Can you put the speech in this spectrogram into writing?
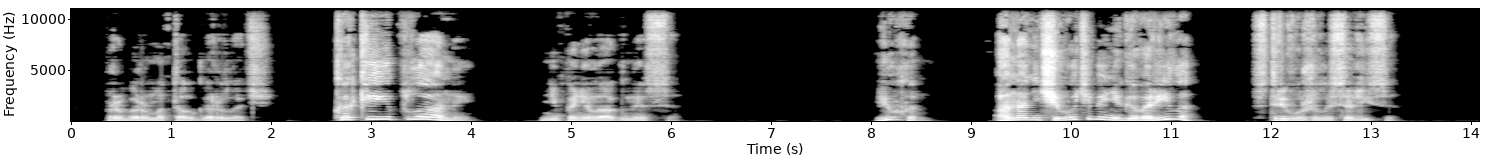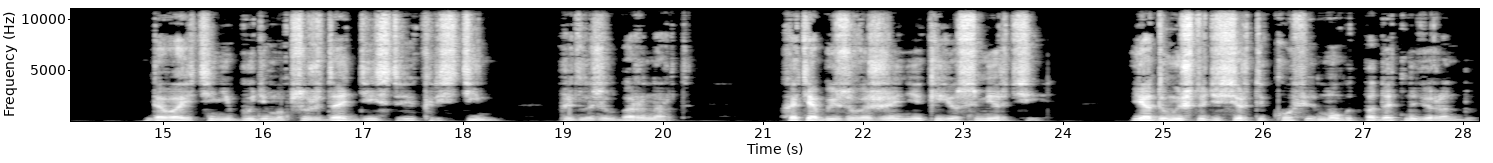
– пробормотал Горлач. «Какие планы?» – не поняла Агнесса. Юхан, она ничего тебе не говорила? встревожилась Алиса. Давайте не будем обсуждать действия Кристин, предложил Барнард. Хотя бы из уважения к ее смерти. Я думаю, что десерт и кофе могут подать на веранду.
